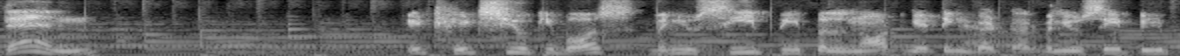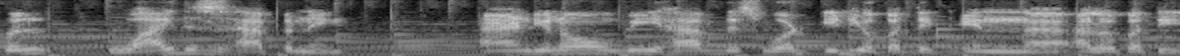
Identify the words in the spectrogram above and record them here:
Then it hits you ki boss when you see people not getting better when you see people why this is happening and you know we have this word idiopathic in uh, allopathy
